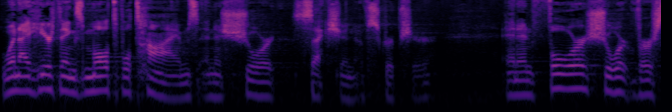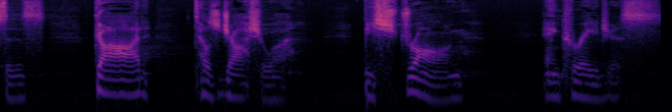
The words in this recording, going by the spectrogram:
when I hear things multiple times in a short section of Scripture. And in four short verses, God tells Joshua, Be strong and courageous.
